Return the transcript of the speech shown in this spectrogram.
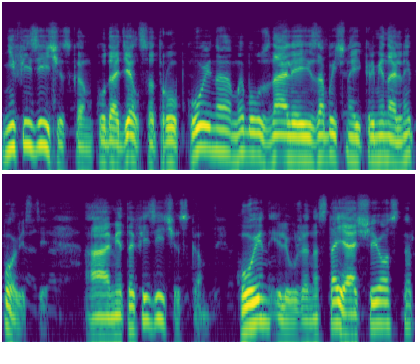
не физическом, куда делся труп Куина, мы бы узнали из обычной криминальной повести, а метафизическом. Куин, или уже настоящий Остер,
